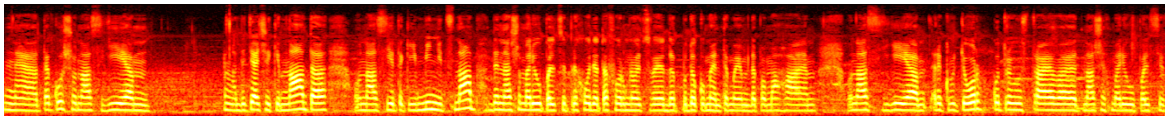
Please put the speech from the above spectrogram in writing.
Е, Також у нас є дитяча кімната. У нас є такий міні-ЦНАП, де наші маріупольці приходять, оформлюють свої документи. Ми їм допомагаємо. У нас є рекрутер, який устраює наших маріупольців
